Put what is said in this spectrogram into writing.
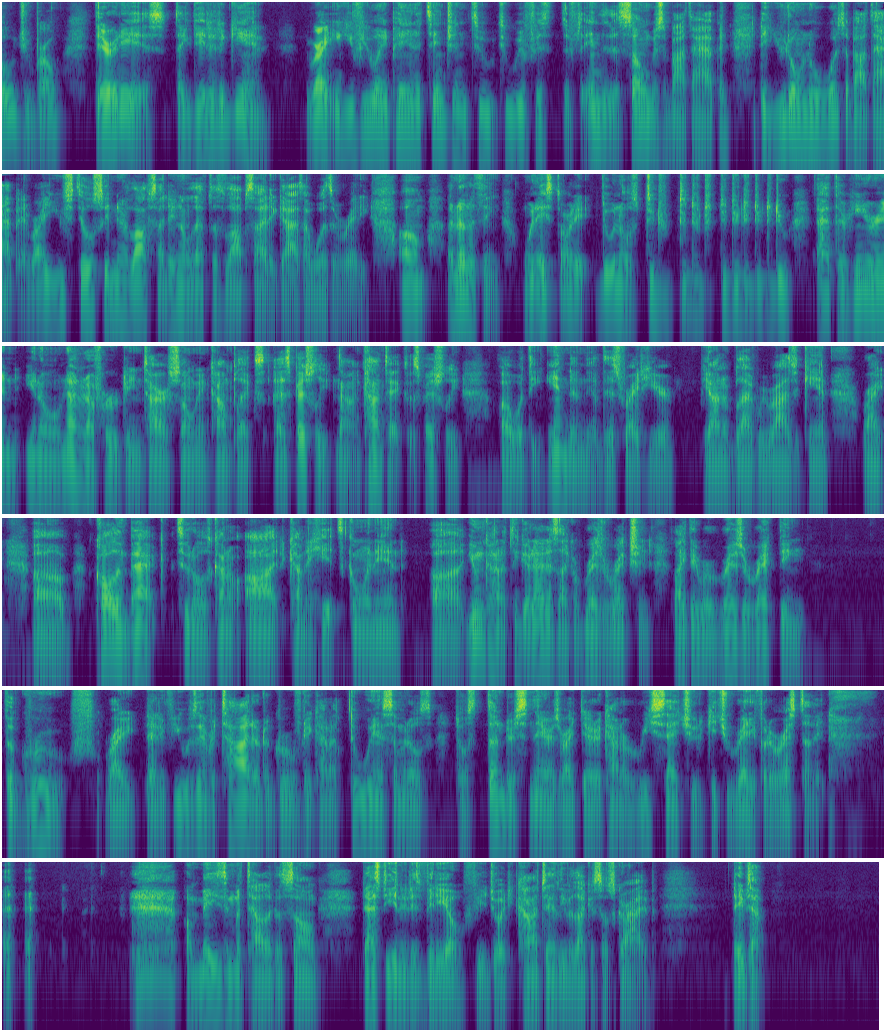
Told you, bro. There it is. They did it again right? If you ain't paying attention to to if it's if the end of the song is about to happen, then you don't know what's about to happen, right? You still sitting there lopsided. They done left us lopsided, guys. I wasn't ready. Um, another thing, when they started doing those after hearing, you know, now that I've heard the entire song in complex, especially now in context, especially uh with the ending of this right here. Beyond the Black We Rise Again, right? Uh, calling back to those kind of odd kind of hits going in uh, you can kind of think of that as like a resurrection, like they were resurrecting the groove, right? That if you was ever tired of the groove, they kind of threw in some of those those thunder snares right there to kind of reset you to get you ready for the rest of it. Amazing Metallica song. That's the end of this video. If you enjoyed the content, leave a like and subscribe. Dave's out.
